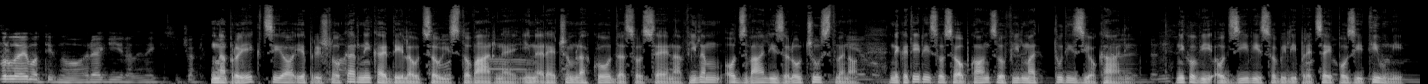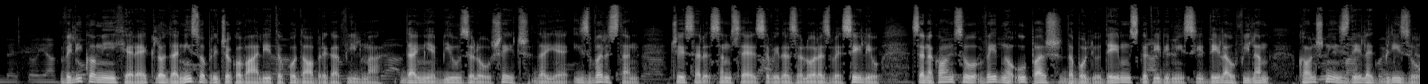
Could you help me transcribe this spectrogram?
vrlo emotivno reagirali. Neki so čak. Na projekcijo je prišlo kar nekaj delavcev iz tovarne in rečem lahko, da so se na film odzvali zelo čustveno. Nekateri so se ob koncu filma tudi zjokali. Njihovi odzivi so bili precej pozitivni. Veliko mi jih je reklo, da niso pričakovali tako dobrega filma, da jim je bil zelo všeč, da je izvrsten, česar sem se seveda zelo razveselil. Se na koncu vedno upaš, da bo ljudem, s katerimi si delal film, končni izdelek blizu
